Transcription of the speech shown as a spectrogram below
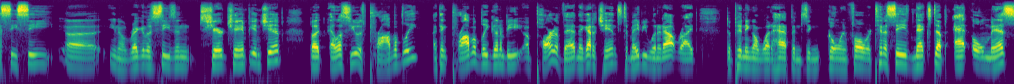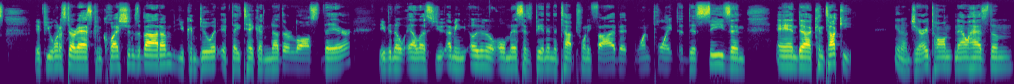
SEC, uh, you know, regular season shared championship. But LSU is probably, I think, probably going to be a part of that, and they got a chance to maybe win it outright, depending on what happens in going forward. Tennessee next up at Ole Miss. If you want to start asking questions about them, you can do it if they take another loss there. Even though LSU, I mean, even though Ole Miss has been in the top 25 at one point this season, and uh, Kentucky you know, Jerry Palm now has them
